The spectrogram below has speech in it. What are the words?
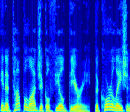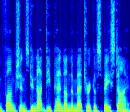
In a topological field theory, the correlation functions do not depend on the metric of spacetime.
